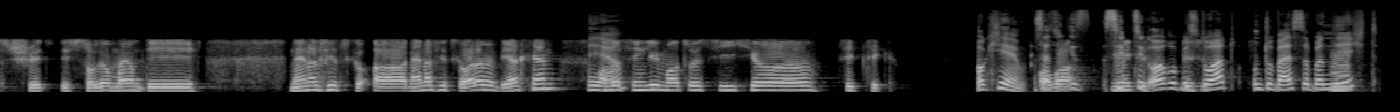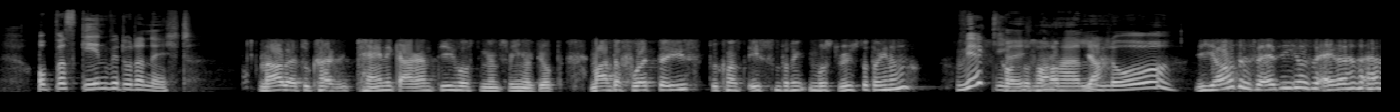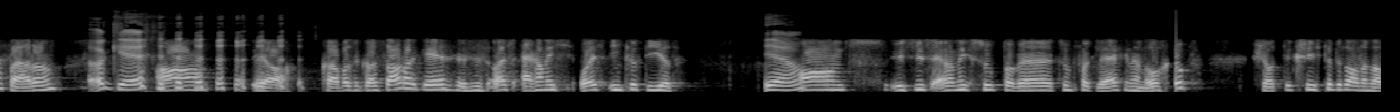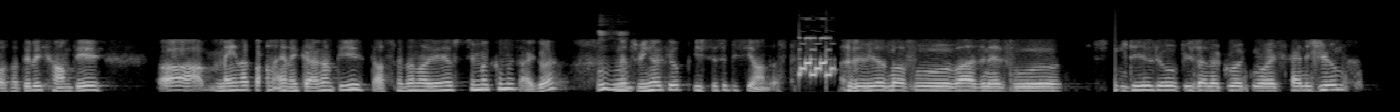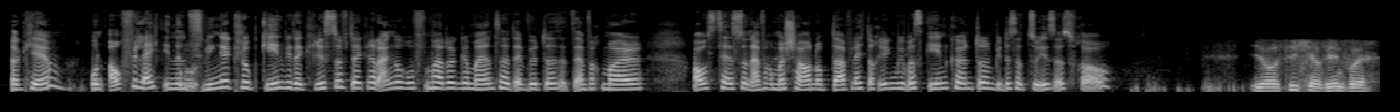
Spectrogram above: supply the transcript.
ich sage mal um die 49, äh, 49 Euro dem Bärchen Ja. und der Single macht so sicher 70. Okay, das heißt, Aber gehst 70 mit- Euro bis ist- dort und du weißt aber nicht, ob was gehen wird oder nicht. Nein, weil du ke- keine Garantie hast in einem Swingerclub. Ich meine, der Vorteil ist, du kannst essen, trinken, was du willst da drinnen. Wirklich? Ja. Hallo? Ja, das weiß ich aus eigener Erfahrung. Okay. Und ja, kann man sogar sagen, okay, es ist alles eigentlich alles inkludiert. Ja. Und es ist eigentlich super, weil zum Vergleich in einem Nachtclub schaut die Geschichte ein bisschen anders aus. Natürlich haben die äh, Männer dann eine Garantie, dass wir dann alleine aufs Zimmer kommen, ist auch klar. In einem Swingerclub ist das ein bisschen anders. Also wird man von, weiß ich nicht, von Dildo bis einer Gurken alles reinschirmen. Okay. Und auch vielleicht Oh. in den Swingerclub gehen, wie der Christoph, der gerade angerufen hat und gemeint hat, er würde das jetzt einfach mal austesten und einfach mal schauen, ob da vielleicht auch irgendwie was gehen könnte und wie das halt so ist als Frau. Ja, sicher, auf jeden Fall.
